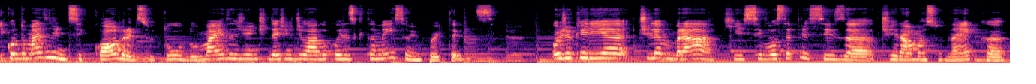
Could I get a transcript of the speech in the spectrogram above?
E quanto mais a gente se cobra disso tudo, mais a gente deixa de lado coisas que também são importantes. Hoje eu queria te lembrar que se você precisa tirar uma soneca,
